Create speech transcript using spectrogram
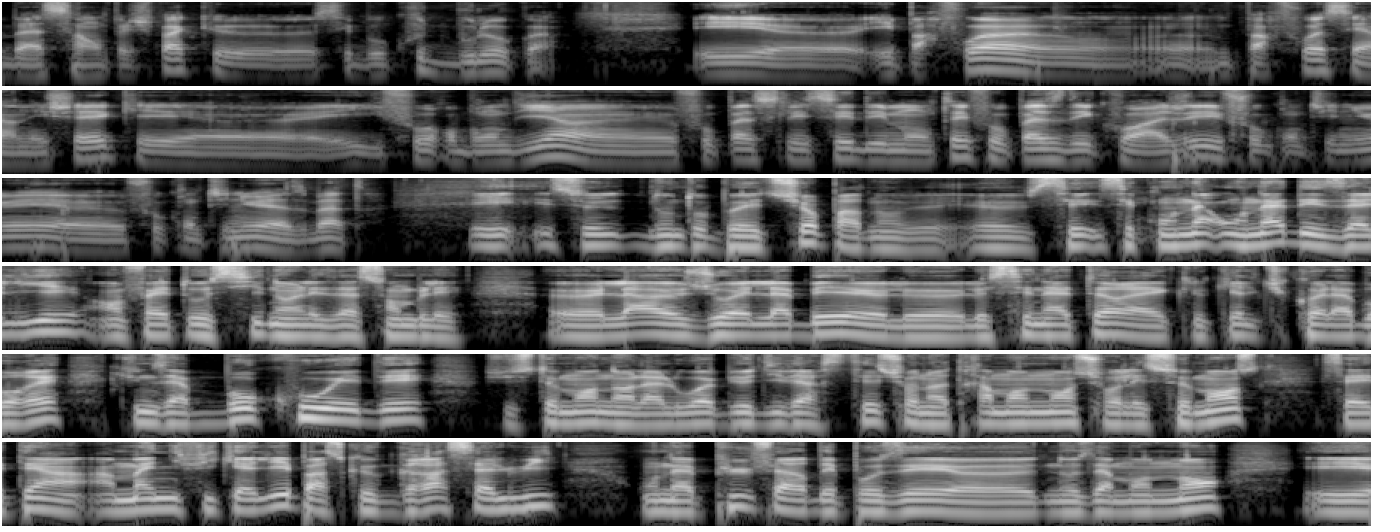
bah, ça n'empêche pas que c'est beaucoup de boulot. Quoi. Et, euh, et parfois, euh, parfois c'est un échec et, euh, il faut rebondir. Il ne faut pas se laisser démonter, il ne faut pas se décourager, il faut continuer, faut continuer à se battre. Et, ce dont on peut être sûr, pardon, c'est qu'on a, on a des alliés en fait aussi dans les assemblées. là, Joël Labbé, le, sénateur avec lequel tu collaborais, qui nous a beaucoup aidé justement dans la loi biodiversité sur notre amendement sur les semences. Ça a été un, magnifique allié parce que grâce à lui, on a pu faire déposer nos amendements et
